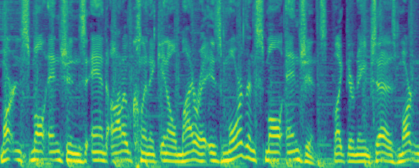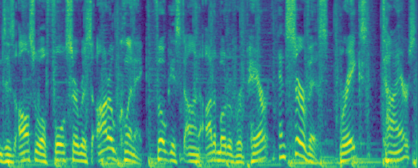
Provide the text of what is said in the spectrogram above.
Martin Small Engines and Auto Clinic in Elmira is more than small engines. Like their name says, Martin's is also a full service auto clinic focused on automotive repair and service, brakes, tires,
